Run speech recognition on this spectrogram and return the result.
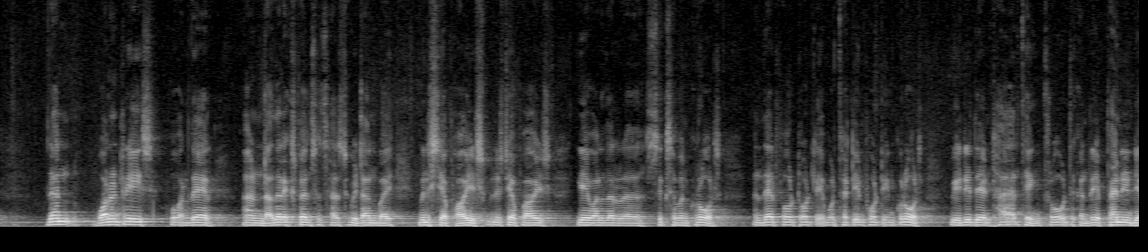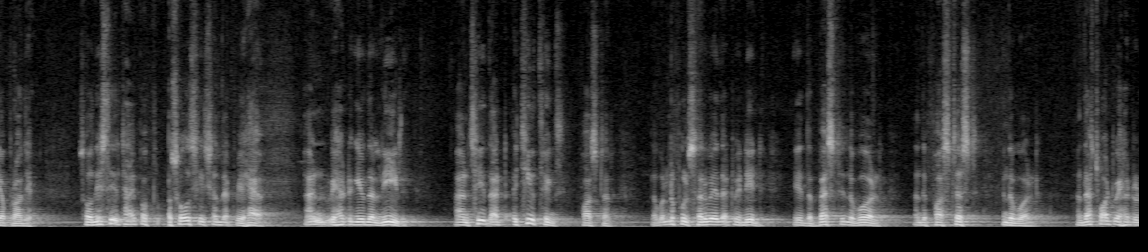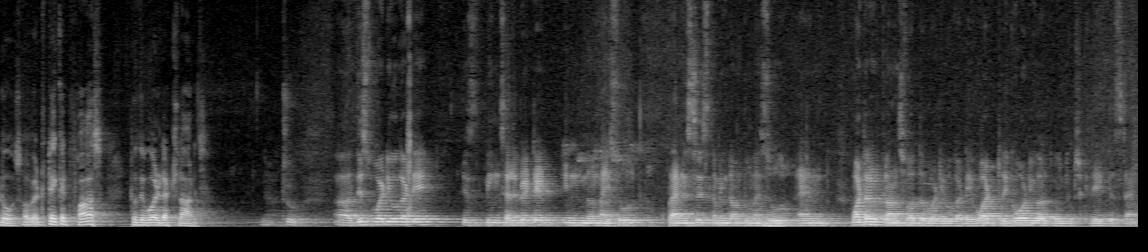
Then voluntaries who are there and other expenses has to be done by Ministry of Ayush. Ministry of Ayush gave another uh, 6 7 crores. And therefore totally about 13 14 crores we did the entire thing throughout the country a pan india project. So this is the type of association that we have. And we have to give the lead and see that achieve things faster. The wonderful survey that we did is the best in the world and the fastest in the world. And that's what we have to do. So we have to take it fast to the world at large. Yeah, true. Uh, this world yoga day is being celebrated in mysore Prime Minister is coming down to Mysore, and what are your plans for the World Yoga Day? What record you are going to create this time?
